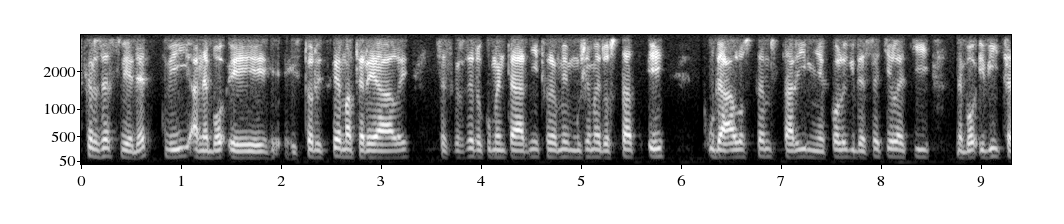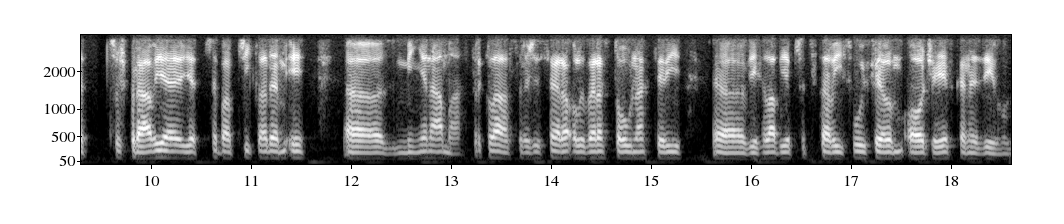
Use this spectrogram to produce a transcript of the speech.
skrze svědectví anebo i historické materiály se skrze dokumentární filmy můžeme dostat i k událostem starým několik desetiletí nebo i více, což právě je třeba příkladem i uh, zmíněná masterclass režiséra Olivera Stouna, který uh, v hlavě představí svůj film o JF Kennedyho.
